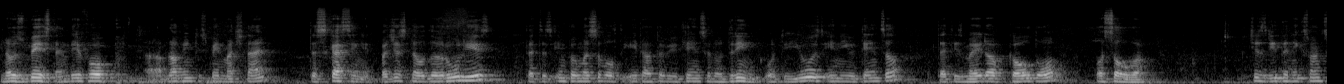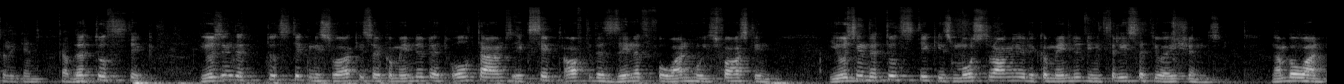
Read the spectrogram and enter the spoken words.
knows best. And therefore, I'm not going to spend much time discussing it. But just know the rule is that it's impermissible to eat out of utensil or drink or to use any utensil that is made of gold or, or silver. Just read the next one so we can cover The toothstick. Using the toothstick miswak is recommended at all times except after the zenith for one who is fasting. Using the toothstick is more strongly recommended in three situations. Number one,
